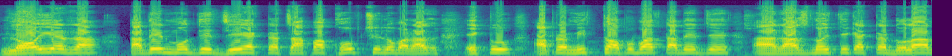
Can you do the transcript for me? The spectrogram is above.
লয়াররা তাদের মধ্যে যে একটা চাপা ক্ষোভ ছিল বা একটু আপনার মিথ্যা অপবাদ, তাদের যে রাজনৈতিক একটা দোলার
